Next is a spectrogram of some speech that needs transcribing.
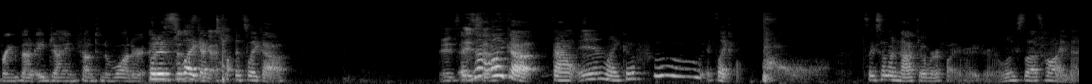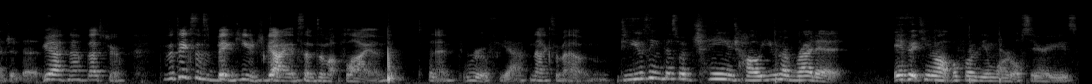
brings out a giant fountain of water. But it's like a, it's like a, It's, it's, it's not a- like a fountain, like a whoo. It's like, it's like someone knocked over a fire hydrant. At least that's how I imagined it. yeah, no, that's true. Because it takes this big, huge guy and sends him up flying, the And- roof, yeah. knocks him out. And... Do you think this would change how you have read it if it came out before the Immortal series,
